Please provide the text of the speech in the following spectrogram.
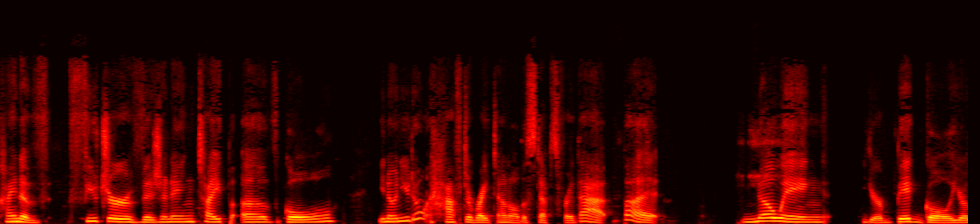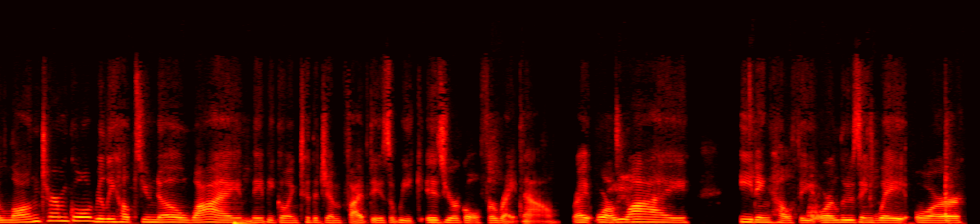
kind of future visioning type of goal, you know, and you don't have to write down all the steps for that, but knowing your big goal, your long term goal really helps you know why maybe going to the gym five days a week is your goal for right now, right? Or yeah. why eating healthy or losing weight or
